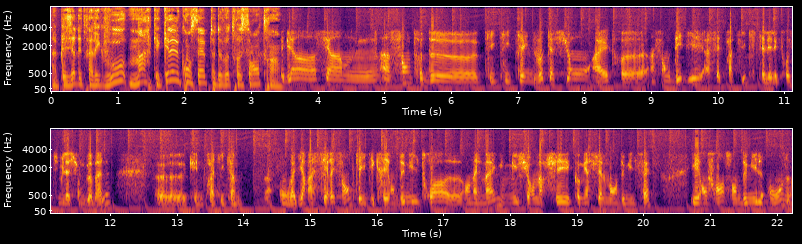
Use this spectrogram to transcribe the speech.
Un plaisir d'être avec vous. Marc, quel est le concept de votre centre? Eh bien, c'est un, centre qui, a une vocation à être euh, un centre dédié à cette pratique, qui est l'électrostimulation globale, euh, qui est une pratique, on va dire, assez récente, qui a été créée en 2003 euh, en Allemagne, mise sur le marché commercialement en 2007 et en France en 2011.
